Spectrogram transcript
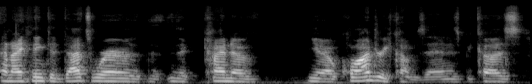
and I think that that's where the, the kind of you know quandary comes in is because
